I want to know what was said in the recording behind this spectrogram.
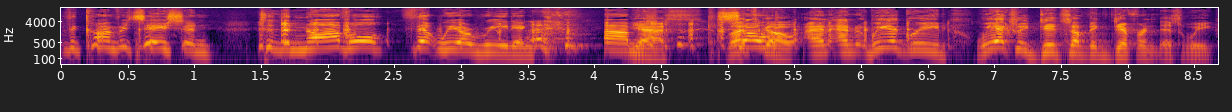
the conversation to the novel that we are reading. Yes, let's so- go. And and we agreed. We actually did something different this week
